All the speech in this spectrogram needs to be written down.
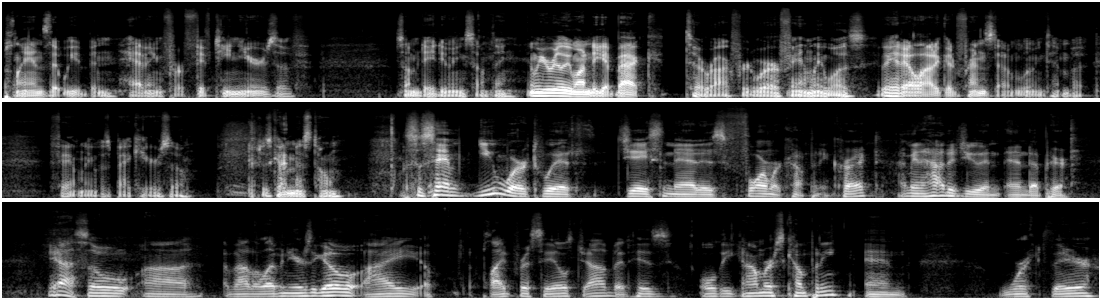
plans that we've been having for 15 years of someday doing something. And we really wanted to get back to Rockford where our family was. We had a lot of good friends down in Bloomington, but family was back here, so just kind of missed home. So, Sam, you worked with Jason at his former company, correct? I mean, how did you en- end up here? yeah, so uh, about 11 years ago, I applied for a sales job at his old e-commerce company and worked there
